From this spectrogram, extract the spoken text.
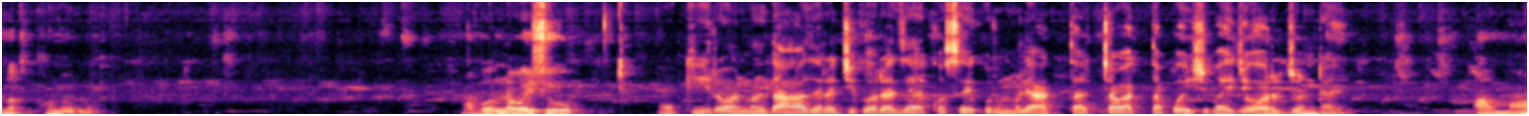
बोल ना फोनवर बोल हा बोल ना वैशू. हो किरण मला दहा हजाराची गरज आहे. कसं आहे करून मला आत्ताच्या आत्ता पैसे पाहिजे अर्जंट आहे. अम्मा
